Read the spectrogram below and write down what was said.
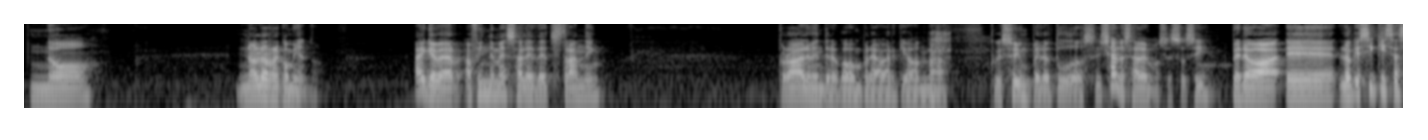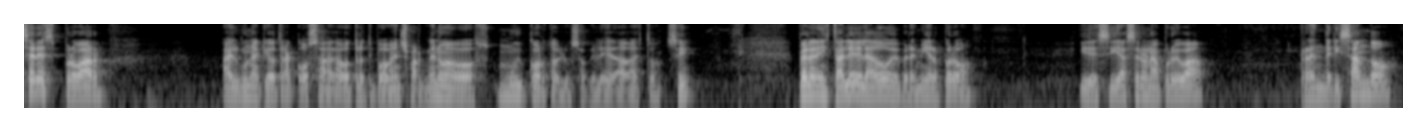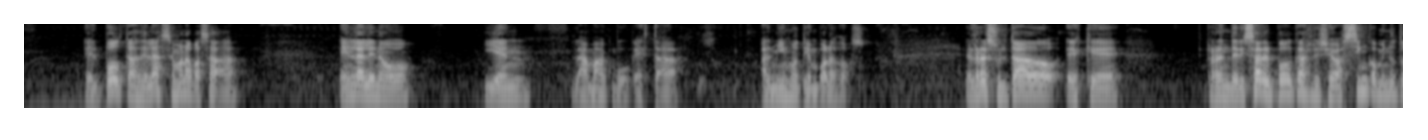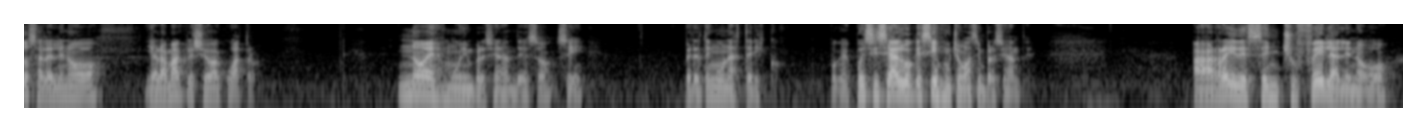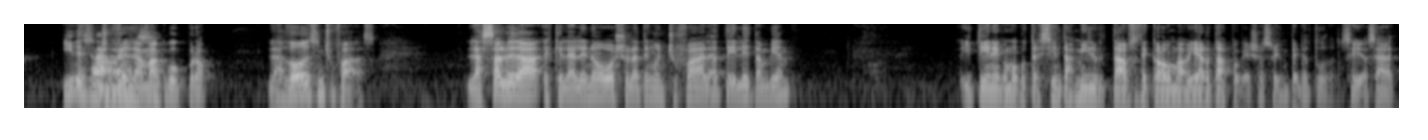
No. No lo recomiendo. Hay que ver. A fin de mes sale Dead Stranding. Probablemente lo compre a ver qué onda. Porque soy un pelotudo. Ya lo sabemos, eso sí. Pero eh, lo que sí quise hacer es probar alguna que otra cosa, otro tipo de benchmark. De nuevo, es muy corto el uso que le he dado a esto, ¿sí? Pero le instalé el Adobe Premiere Pro y decidí hacer una prueba renderizando el podcast de la semana pasada en la Lenovo y en la MacBook esta al mismo tiempo las dos. El resultado es que renderizar el podcast le lleva 5 minutos a la Lenovo y a la Mac le lleva 4. No es muy impresionante eso, sí. Pero tengo un asterisco. Porque después hice algo que sí es mucho más impresionante. Agarré y desenchufé la Lenovo y desenchufé Ah, bueno, la sí. MacBook Pro. Las dos desenchufadas. La salvedad es que la Lenovo yo la tengo enchufada a la tele también. Y tiene como 300.000 tabs de Chrome abiertas porque yo soy un pelotudo. Sí, o sea,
